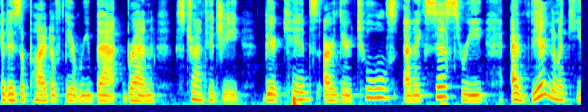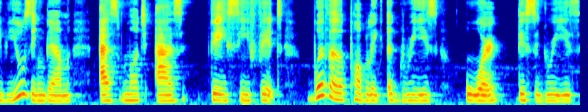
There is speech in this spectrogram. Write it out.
it is a part of their rebrand strategy. their kids are their tools and accessory, and they're going to keep using them as much as they see fit, whether the public agrees or disagrees.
